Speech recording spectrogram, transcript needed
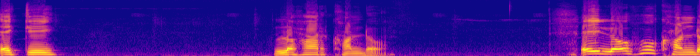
একটি লোহার খণ্ড। এই লৌহ খণ্ড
